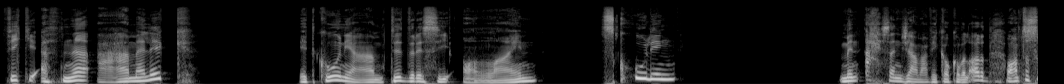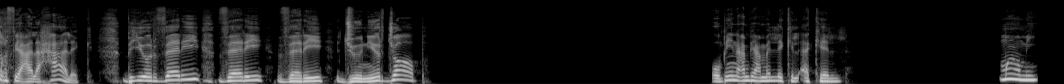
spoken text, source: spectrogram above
فيكي أثناء عملك تكوني عم تدرسي اونلاين سكولينج من أحسن جامعة في كوكب الأرض وعم تصرفي على حالك. بيور فيري فيري فيري جونيور جوب ومين عم بيعمل لك الأكل؟ مامي.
